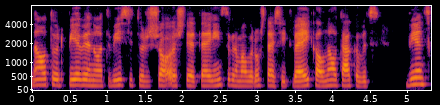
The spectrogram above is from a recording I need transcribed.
nav tur pievienoti visi tur šo, šitie te Instagramā var uztaisīt veikalu, nav tā, ka viens,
